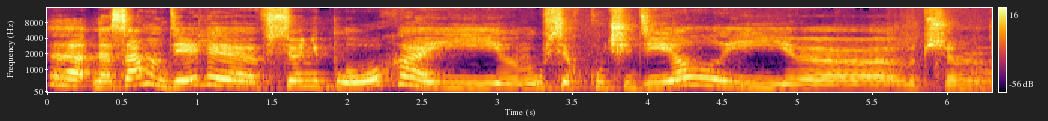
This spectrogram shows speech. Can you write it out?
На самом деле все неплохо, и у всех куча дел, и, э, в общем,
